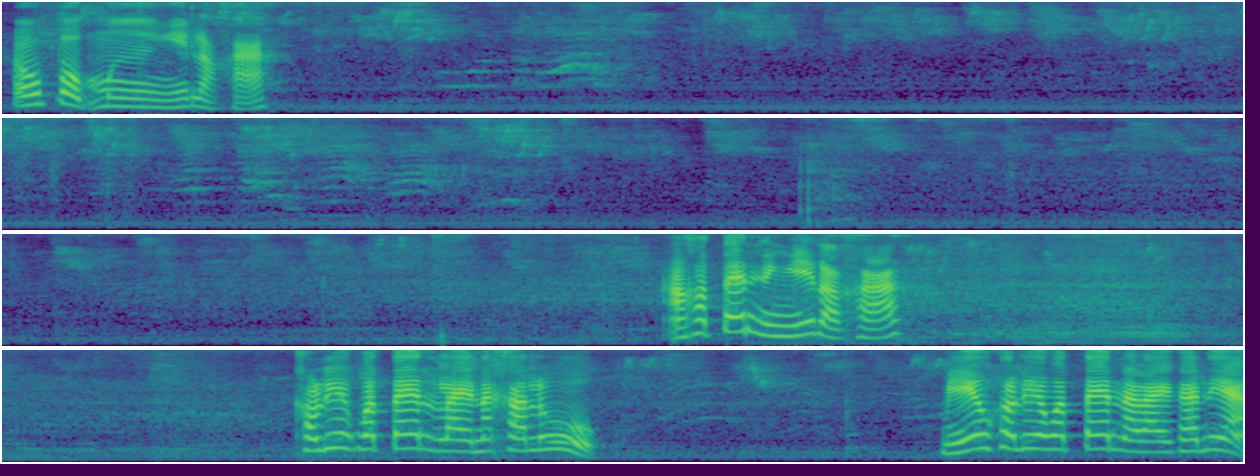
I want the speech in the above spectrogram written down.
เขาปรบมืออย่างนี้เหรอคะ อะเขาเต้นอย่างนี้เหรอคะเขาเรียกว่าเต้นอะไรนะคะ ลูกมิวเขาเรียกว่าเต้นอะไรคะเนี่ย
